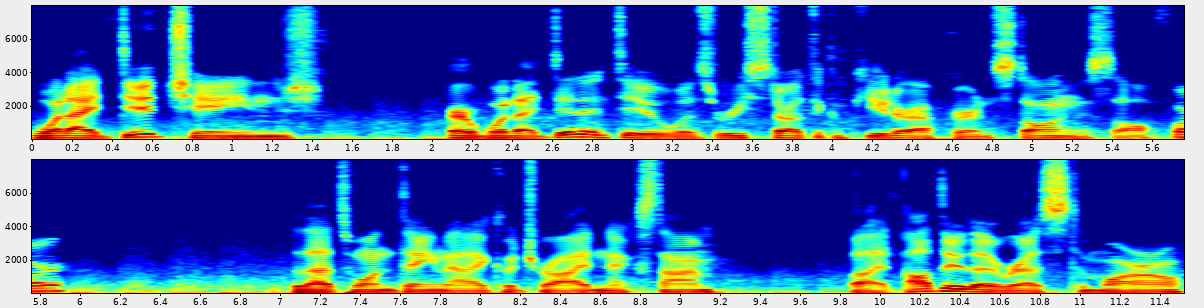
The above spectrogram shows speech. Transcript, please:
what I did change or what I didn't do was restart the computer after installing the software. So that's one thing that I could try next time but I'll do the rest tomorrow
